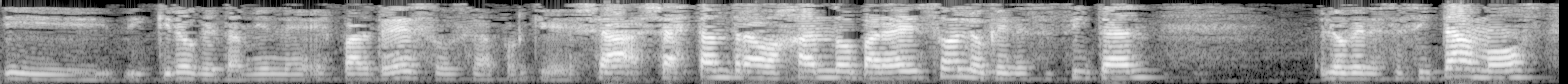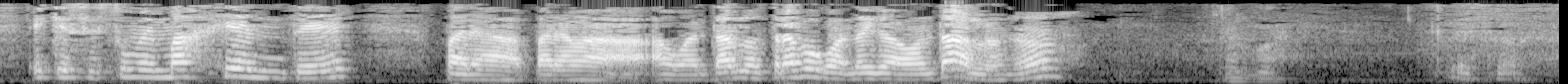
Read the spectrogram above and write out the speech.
y, y creo que también es parte de eso, o sea, porque ya, ya están trabajando para eso, lo que necesitan, lo que necesitamos es que se sume más gente para, para aguantar los trapos cuando hay que aguantarlos, ¿no? Cual. Eso es un poco.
